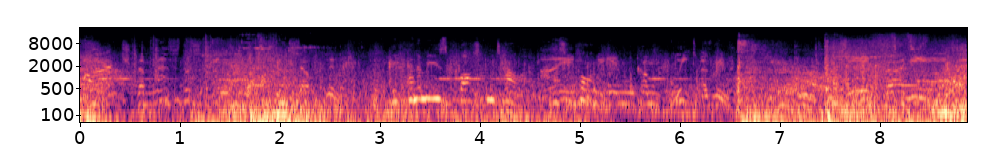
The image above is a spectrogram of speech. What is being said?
March! The massless field flux should self-limit. The enemy's bottom tower is falling. in complete agreement. Keep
